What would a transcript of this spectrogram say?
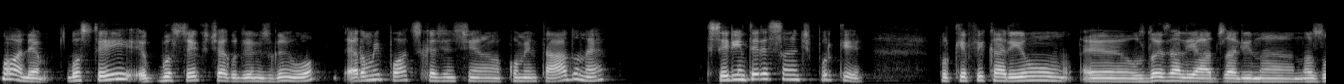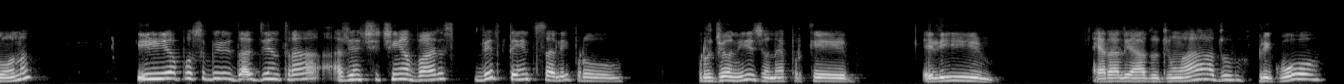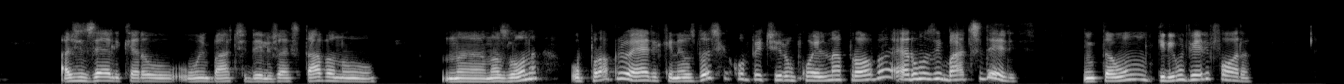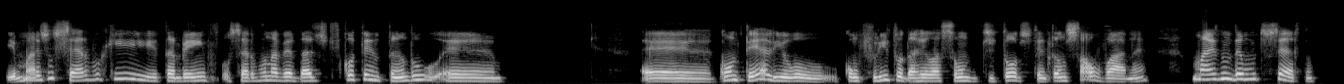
Olha, gostei, eu gostei que o Thiago Dionísio ganhou era uma hipótese que a gente tinha comentado, né? Que seria interessante, por quê? Porque ficariam é, os dois aliados ali na, na zona e a possibilidade de entrar, a gente tinha várias vertentes ali pro, pro Dionísio, né? Porque ele era aliado de um lado, brigou, a Gisele, que era o, o embate dele, já estava no, na, na zona, o próprio Eric, né? Os dois que competiram com ele na prova eram os embates dele. Então, queriam ver ele fora. E mais o servo que também, o servo na verdade ficou tentando é, é, conter ali o conflito da relação de todos, tentando salvar, né? Mas não deu muito certo.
